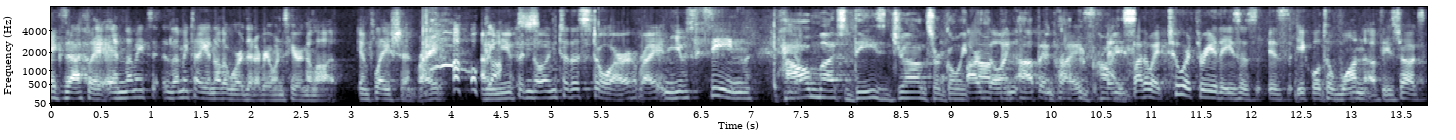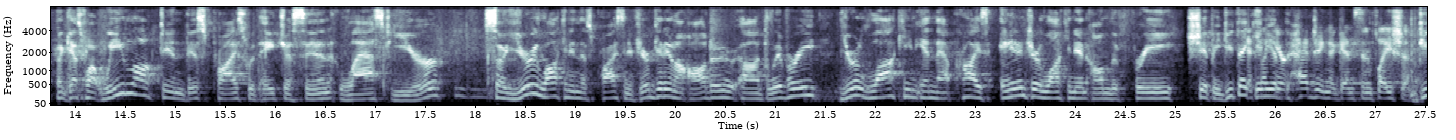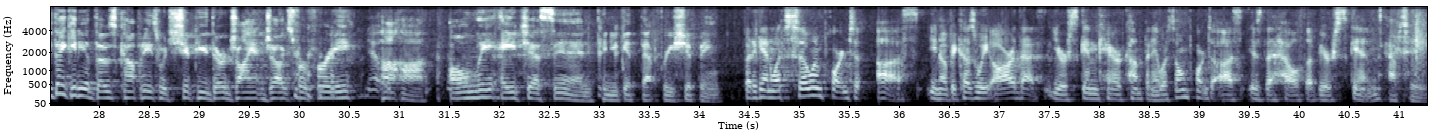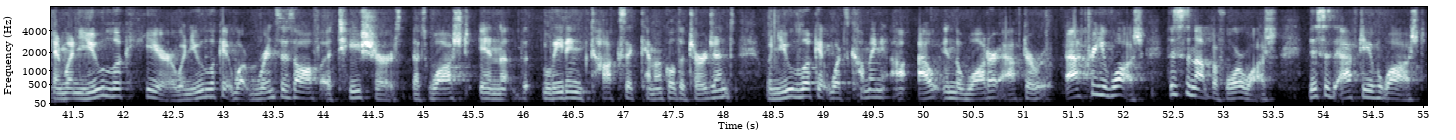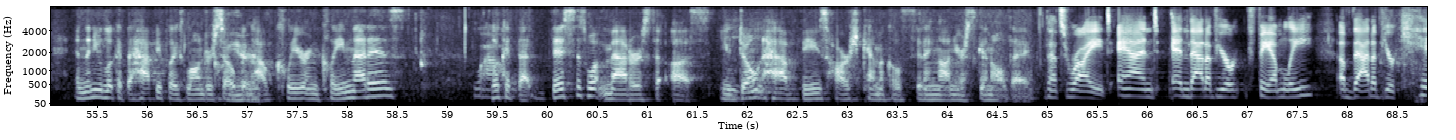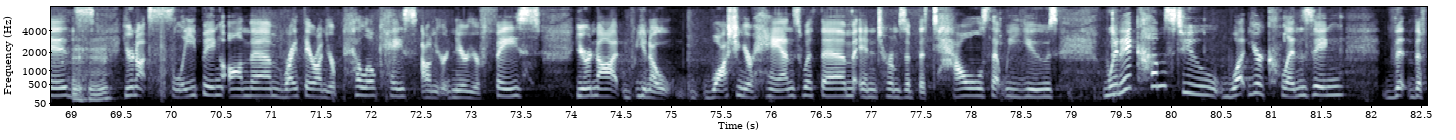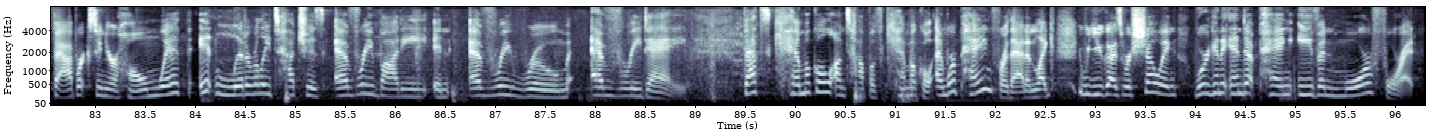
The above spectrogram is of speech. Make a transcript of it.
Exactly. And let me, let me tell you another word that everyone's hearing a lot inflation, right? Oh, I mean, you've been going to the store, right? And you've seen how you know, much these jugs are going are up going and up, up, in, price. up in price. And by the way, two or three of these is, is equal to one of these jugs. But guess what? We locked in this price with HSN last year. Mm -hmm. So you're locking in this price. And if you're getting an auto uh, delivery, you're locking in that price and you're locking in on the free shipping. Do you think it's any like you're hedging against inflation? Do you think any of those companies would ship you their giant jugs for free? no. Uh-uh. Only HSN can you get that free shipping. But again, what's so important to us, you know, because we are that your skincare company, what's so important to us is the health of your skin. Absolutely. And when you look here, when you look at what rinses off a t-shirt that's washed in the leading toxic chemical detergent, when you look at what's coming out in the water after after you've washed, this is not before wash, this is after you've washed, and then you look at the Happy Place laundry soap and how clear and clean that is. Wow. Look at that. This is what matters to us. You mm -hmm. don't have these harsh chemicals sitting on your skin all day. That's right. And and that of your family, of that of your kids. Mm -hmm. You're not sleeping on them right there on your pillowcase, on your near your face. You're not, you know, washing your hands with them in terms of the towels that we use. When it comes to what you're cleansing the, the fabrics in your home with, it literally touches everybody in every room every day. That's chemical on top of chemical, and we're paying for that. And like you guys were showing, we're gonna end up paying even more for it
